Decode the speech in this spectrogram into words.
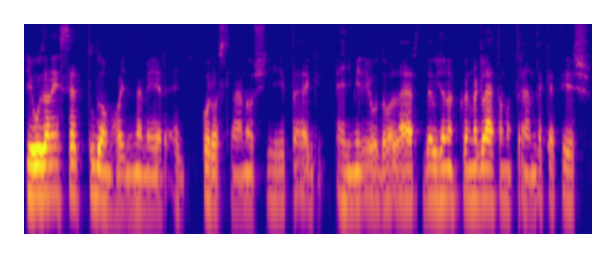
józanészet tudom, hogy nem ér egy oroszlános jépeg egy millió dollárt, de ugyanakkor meg látom a trendeket, és,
